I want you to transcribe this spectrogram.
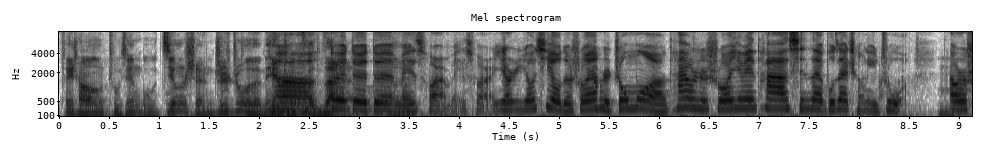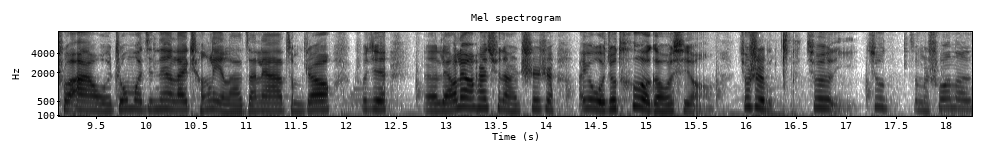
非常主心骨、精神支柱的那种存在。对对对，没错没错。尤尤其有的时候，要是周末，他要是说，因为他现在不在城里住，他要是说，哎，我周末今天来城里了，咱俩怎么着出去？呃，聊聊还是去哪儿吃吃？哎呦，我就特高兴，就是，就就怎么说呢？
